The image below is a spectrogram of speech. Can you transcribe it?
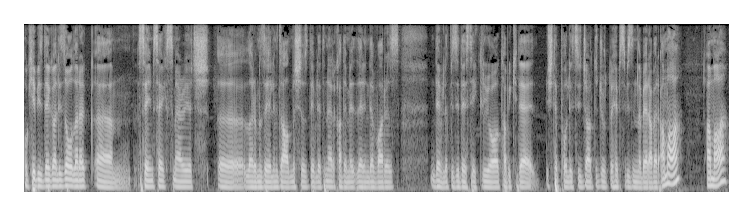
okey biz legalize olarak um, same sex marriage'larımızı elimize almışız. Devletin her kademelerinde varız. Devlet bizi destekliyor. Tabii ki de işte polisi, cartı curtu hepsi bizimle beraber. Ama ama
